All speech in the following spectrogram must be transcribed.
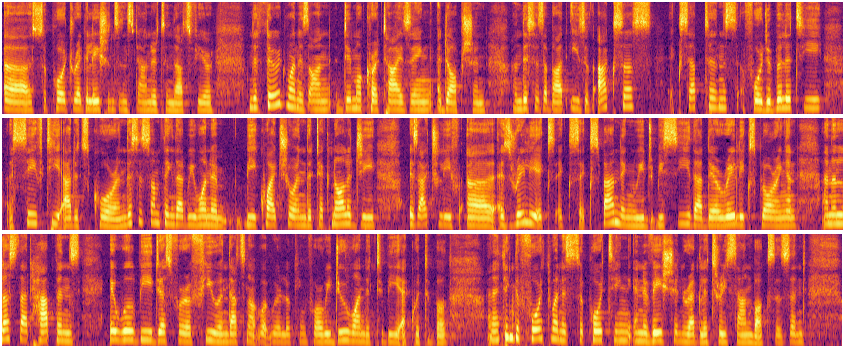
uh, support regulations and standards in that sphere. And the third one is on democratizing adoption, and this is about ease of access, acceptance, affordability, uh, safety at its core. And this is something that we want to be quite sure, and the technology is actually uh, is really ex ex expanding. We, we see that they're really exploring, and, and unless that happens, it will be just for a few, and that's not what we're looking for. We do want it to be equitable. And I think the fourth one is supporting innovation regulatory sandboxes. And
